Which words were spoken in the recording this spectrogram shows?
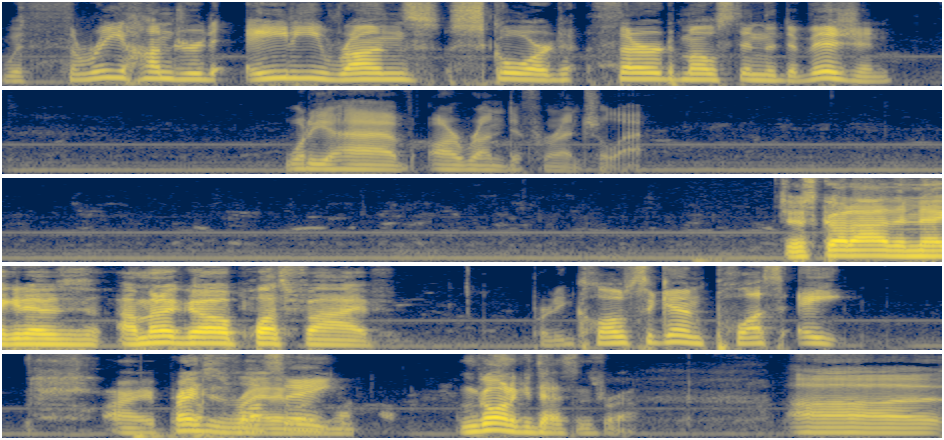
with 380 runs scored, third most in the division. What do you have our run differential at? Just got out of the negatives. I'm gonna go plus five. Pretty close again, plus eight. All right, price is Plus right. eight. I'm going to contestants row. Uh,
